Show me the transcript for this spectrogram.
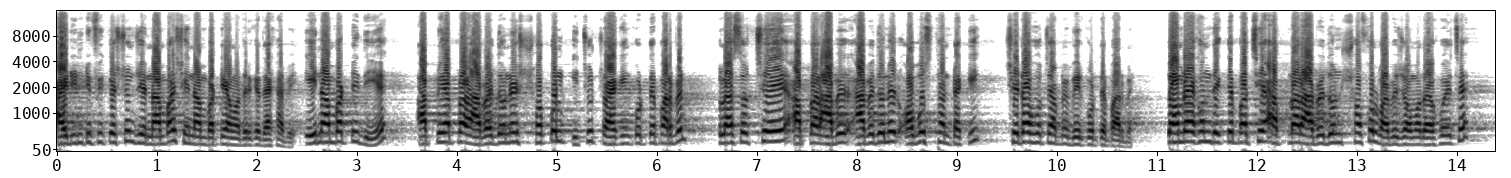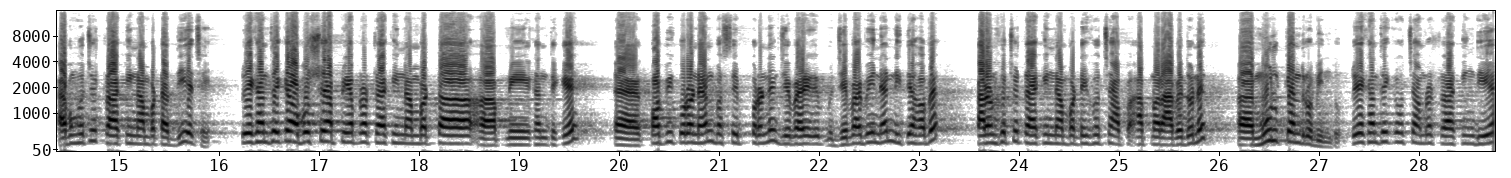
আইডেন্টিফিকেশন যে নাম্বার সেই নাম্বারটি আমাদেরকে দেখাবে। এই নাম্বারটি দিয়ে আপনি আপনার আবেদনের সকল কিছু ট্র্যাকিং করতে পারবেন। প্লাস হচ্ছে আপনার আবে- আবেদনের অবস্থানটা কি, সেটাও হচ্ছে আপনি বের করতে পারবেন। তো আমরা এখন দেখতে পাচ্ছি আপনার আবেদন সফলভাবে জমা দেওয়া হয়েছে এবং হচ্ছে ট্র্যাকিং নাম্বারটা দিয়েছে। তো এখান থেকে অবশ্যই আপনি আপনার ট্র্যাকিং নাম্বারটা আপনি এখান থেকে কপি করে নেন বা সেভ করে নেন যেভাবে যেভাবেই নেন নিতে হবে। কারণ হচ্ছে ট্র্যাকিং নাম্বারটি হচ্ছে আপ- আপনার আবেদনের মূল কেন্দ্রবিন্দু। তো এখান থেকে হচ্ছে আমরা ট্র্যাকিং দিয়ে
